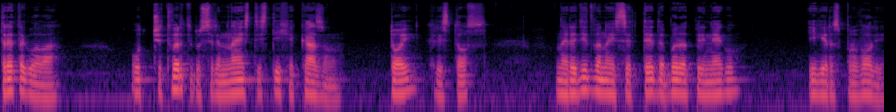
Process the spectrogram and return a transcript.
3 глава, от 4 до 17 стих е казано Той, Христос, нареди 12-те да бъдат при Него и ги разпроводи.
